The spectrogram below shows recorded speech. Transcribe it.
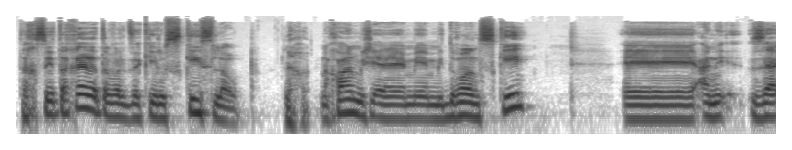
תכסית אחרת, אבל זה כאילו ski slope. נכון. נכון? אה, מדרון סקי. אה, אני, זה,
